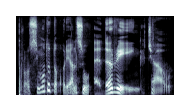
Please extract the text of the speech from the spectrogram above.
prossimo tutorial su Elden Ring, ciao!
